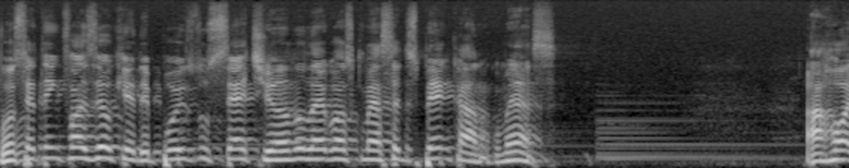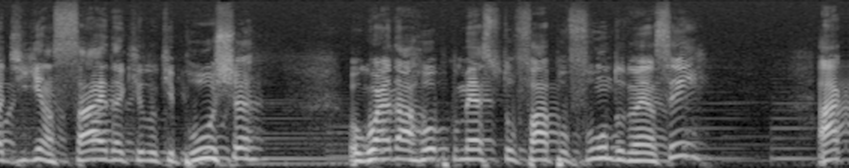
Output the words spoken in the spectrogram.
Você tem que fazer o quê? Depois dos sete anos o negócio começa a despencar, não começa? A rodinha sai daquilo que puxa, o guarda-roupa começa a estufar para o fundo, não é assim? A,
